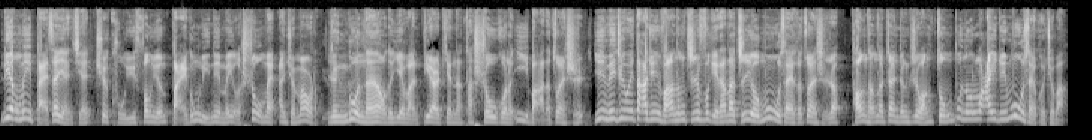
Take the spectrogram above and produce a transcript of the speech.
靓妹摆在眼前，却苦于方圆百公里内没有售卖安全帽的。忍过难熬的夜晚，第二天呢，他收获了一把的钻石，因为这位大军阀能支付给他的只有木塞和钻石啊！堂堂的战争之王，总不能拉一堆木塞回去吧？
